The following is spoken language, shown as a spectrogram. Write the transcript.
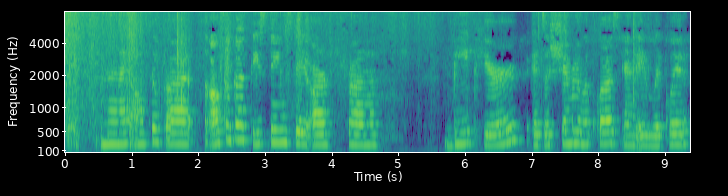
Okay. And then I also got also got these things. They are from Be Pure. It's a shimmer lip gloss and a liquid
